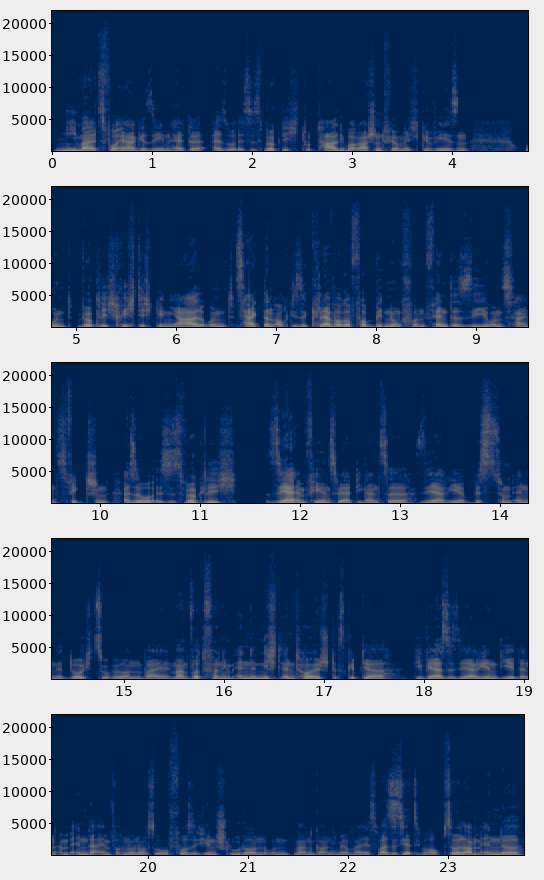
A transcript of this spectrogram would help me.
niemals vorhergesehen hätte. Also es ist wirklich total überraschend für mich gewesen und wirklich richtig genial und zeigt dann auch diese clevere Verbindung von Fantasy und Science Fiction. Also es ist wirklich sehr empfehlenswert, die ganze Serie bis zum Ende durchzuhören, weil man wird von dem Ende nicht enttäuscht. Es gibt ja diverse Serien, die dann am Ende einfach nur noch so vor sich hinschludern und man gar nicht mehr weiß, was es jetzt überhaupt soll am Ende.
